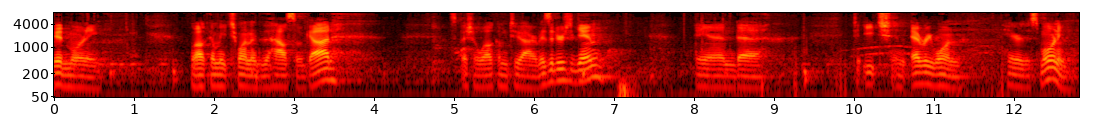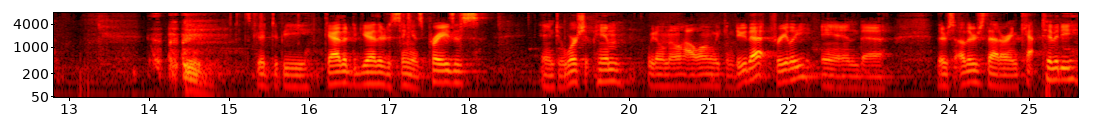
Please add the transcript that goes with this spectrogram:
Good morning. Welcome each one into the house of God. Special welcome to our visitors again, and uh, to each and every one here this morning. it's good to be gathered together to sing His praises and to worship Him. We don't know how long we can do that freely, and uh, there's others that are in captivity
